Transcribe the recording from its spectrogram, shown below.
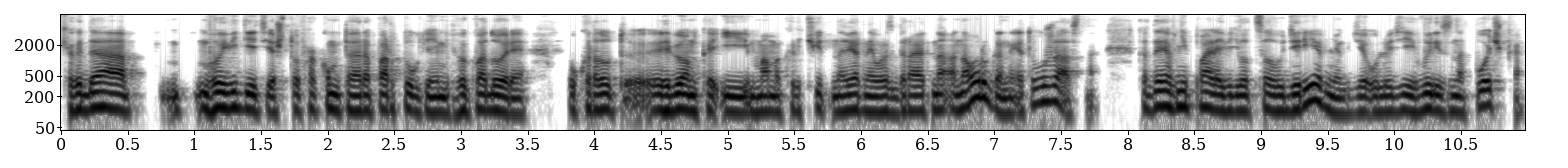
Когда вы видите, что в каком-то аэропорту где-нибудь в Эквадоре украдут э, ребенка, и мама кричит, наверное, его разбирают на, на органы, это ужасно. Когда я в Непале видел целую деревню, где у людей вырезана почка,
